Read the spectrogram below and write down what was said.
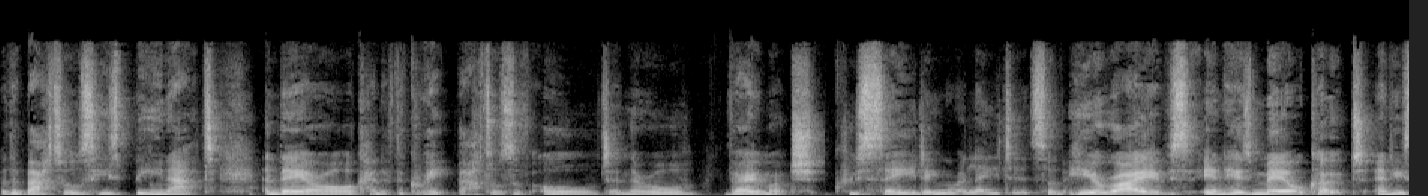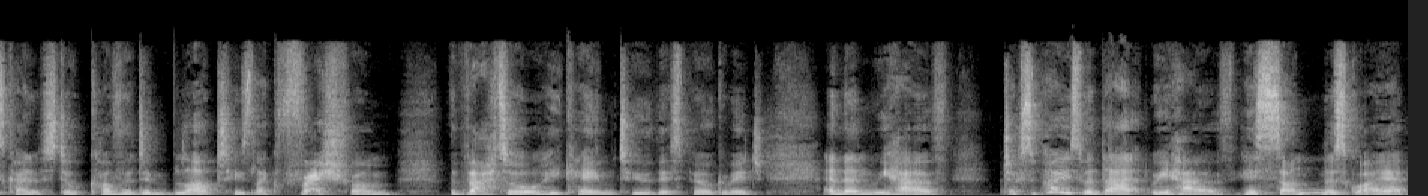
of the battles he's been at, and they are all kind of the great battles of old, and they're all very much crusading related. So he arrives in his mail coat and he's kind of still covered in blood. He's like fresh from the battle he came to this pilgrimage. And then we have Juxtaposed with that, we have his son, the squire,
